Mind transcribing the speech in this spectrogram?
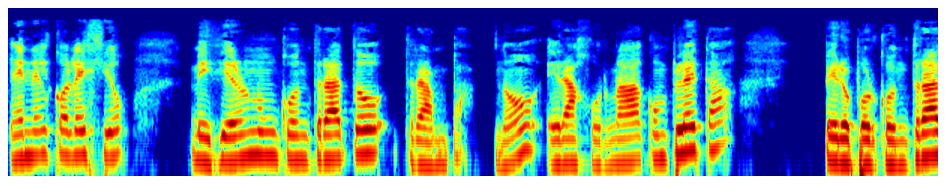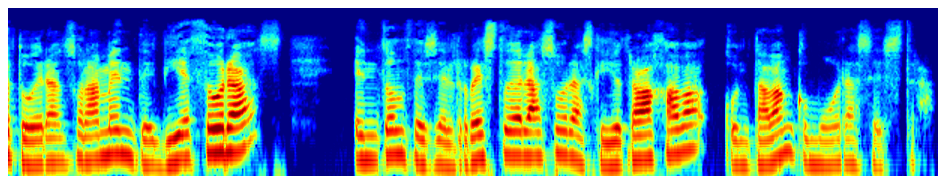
en el colegio me hicieron un contrato trampa, ¿no? Era jornada completa, pero por contrato eran solamente 10 horas, entonces el resto de las horas que yo trabajaba contaban como horas extra.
